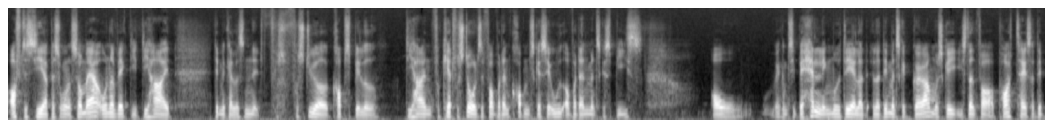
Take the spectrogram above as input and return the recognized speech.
Ofte siger personer, som er undervægtige, de har et, det man kalder sådan et forstyrret kropsbillede. De har en forkert forståelse for, hvordan kroppen skal se ud, og hvordan man skal spise. Og hvad kan man sige, behandling mod det, eller, eller det man skal gøre måske, i stedet for at påtage sig det,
